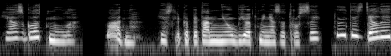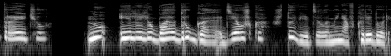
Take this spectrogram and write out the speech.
Я сглотнула. «Ладно, если капитан не убьет меня за трусы, то это сделает Рэйчел. Ну, или любая другая девушка, что видела меня в коридоре.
